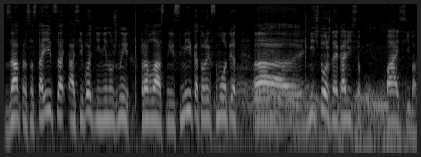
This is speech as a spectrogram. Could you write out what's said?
завтра состоится, а сегодня не нужны провластные СМИ, которых смотрят э, ничтожное количество. Спасибо.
